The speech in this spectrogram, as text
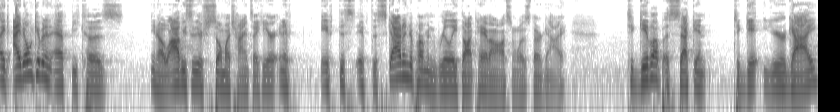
like I don't give it an F because you know obviously there's so much hindsight here, and if if this if the scouting department really thought Tavon Austin was their guy, to give up a second to get your guy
